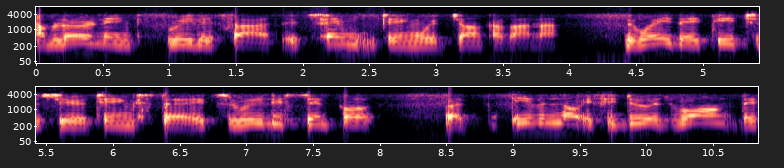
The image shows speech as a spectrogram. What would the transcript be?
I'm learning really fast. It's same thing with John Kavanagh. The way they teaches you things, it's really simple. But even though if you do it wrong, they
